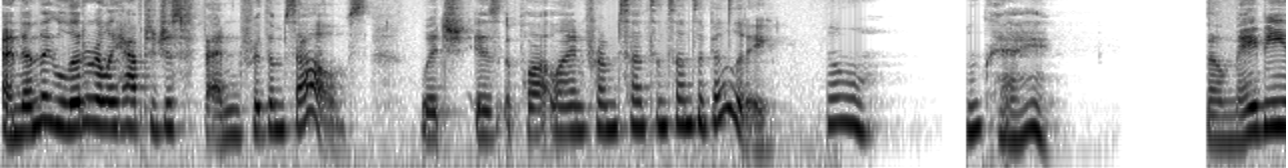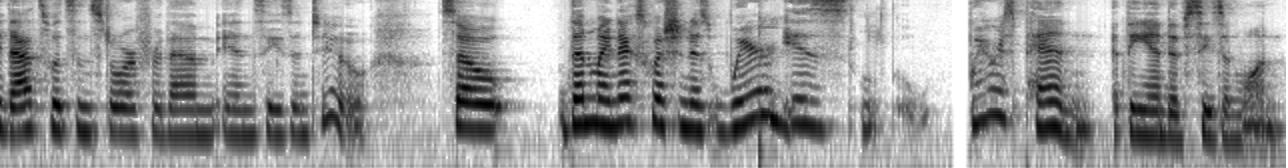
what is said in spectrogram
And then they literally have to just fend for themselves, which is a plot line from Sense and Sensibility. Oh, okay. So maybe that's what's in store for them in season two. So then my next question is where hmm. is where is Pen at the end of season one?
